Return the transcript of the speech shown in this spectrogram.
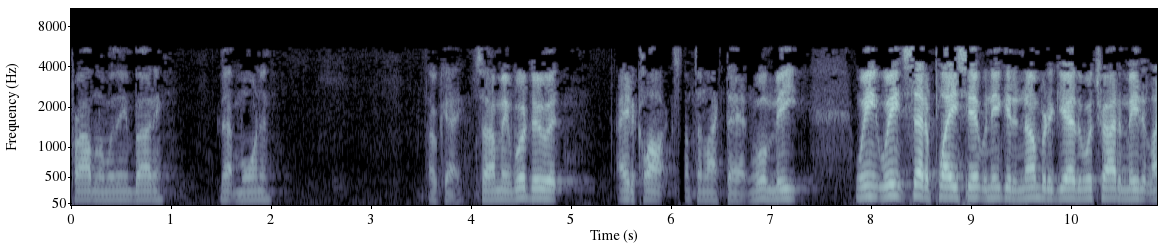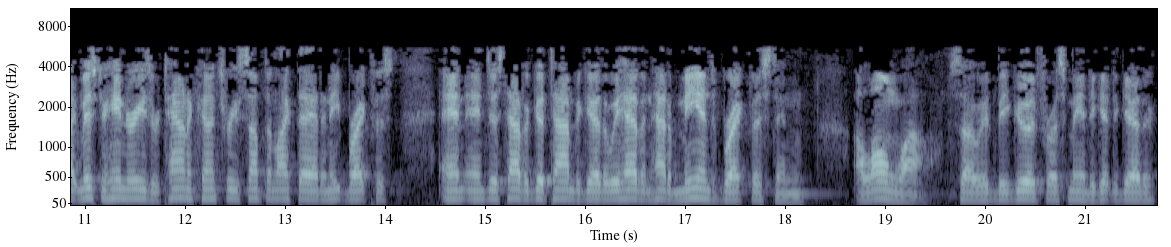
problem with anybody? That morning? Okay, so I mean we'll do it eight o'clock, something like that, and we'll meet we we ain't set a place yet. We need to get a number together. We'll try to meet at like Mr. Henry's or Town and Country, something like that, and eat breakfast and and just have a good time together. We haven't had a men's breakfast in a long while, so it'd be good for us men to get together.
